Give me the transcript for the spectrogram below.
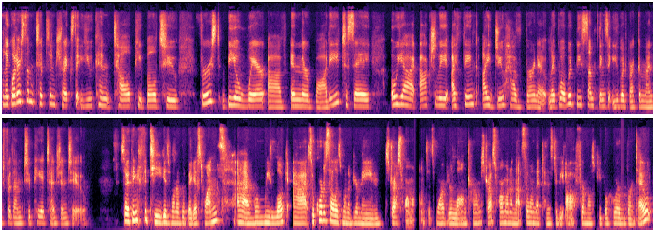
like what are some tips and tricks that you can tell people to first be aware of in their body to say, oh, yeah, actually, I think I do have burnout? Like, what would be some things that you would recommend for them to pay attention to? So I think fatigue is one of the biggest ones. Um, when we look at, so cortisol is one of your main stress hormones. It's more of your long-term stress hormone, and that's the one that tends to be off for most people who are burnt out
